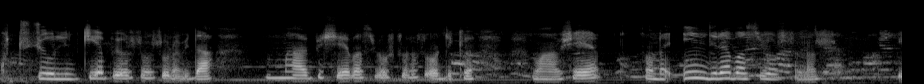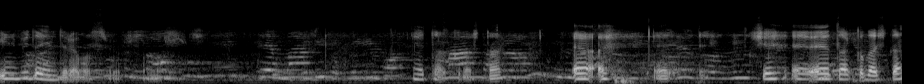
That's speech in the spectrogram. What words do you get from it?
kutucuğu linki yapıyorsunuz. Sonra bir daha mavi bir şeye basıyorsunuz. Oradaki mavi şeye. Sonra indire basıyorsunuz. İn bir de indire basıyorsunuz. Evet arkadaşlar. E, e, e, şey e, evet arkadaşlar.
